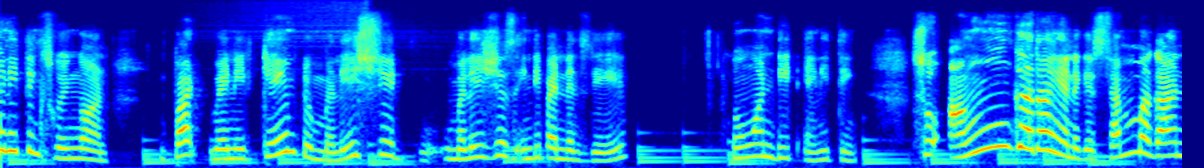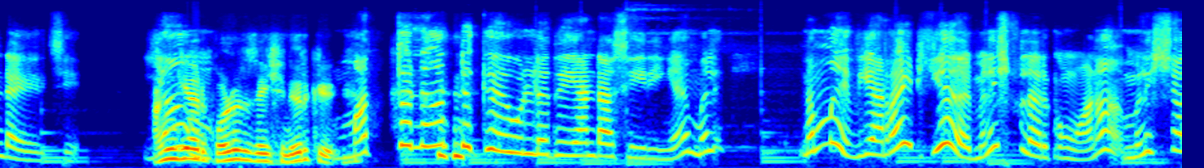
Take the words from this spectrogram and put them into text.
many things going on but when it came to Malaysia Malaysia's independence day no one did anything so அங்கதான் எனக்கு செம்ம காண்ட் ஆயிடுச்சு அங்கே ஒரு போலரைசேஷன் இருக்கு? மத்த நாட்டுக்கு உள்ளது ஏன்டா செய்றீங்க? நம்ம வி ஆர் ரைட் ஹியர் மலேசியால இருக்கோம். ஆனா Malaysia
